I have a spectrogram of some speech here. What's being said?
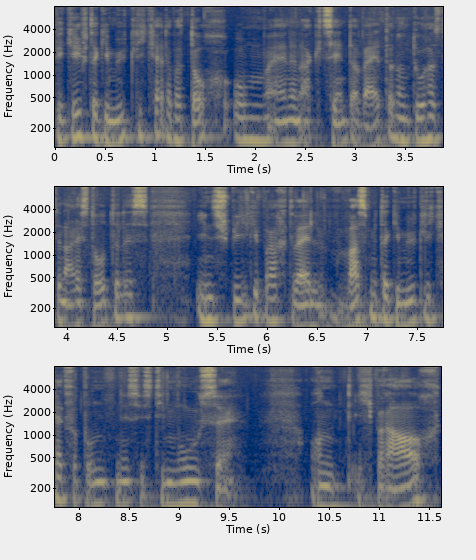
Begriff der Gemütlichkeit aber doch um einen Akzent erweitern und du hast den Aristoteles ins Spiel gebracht, weil was mit der Gemütlichkeit verbunden ist, ist die Muße. Und ich brauche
